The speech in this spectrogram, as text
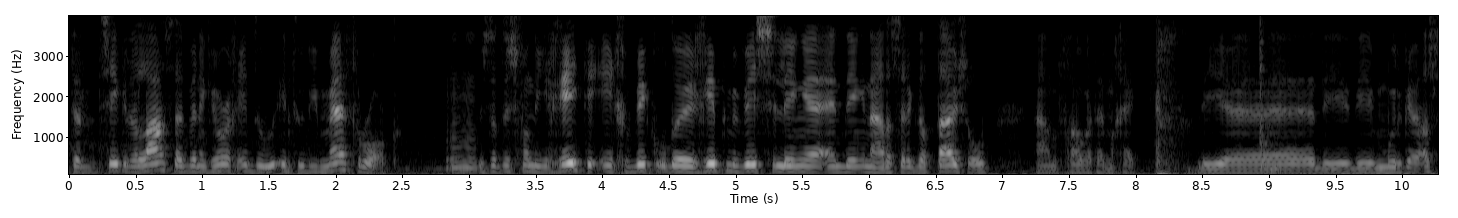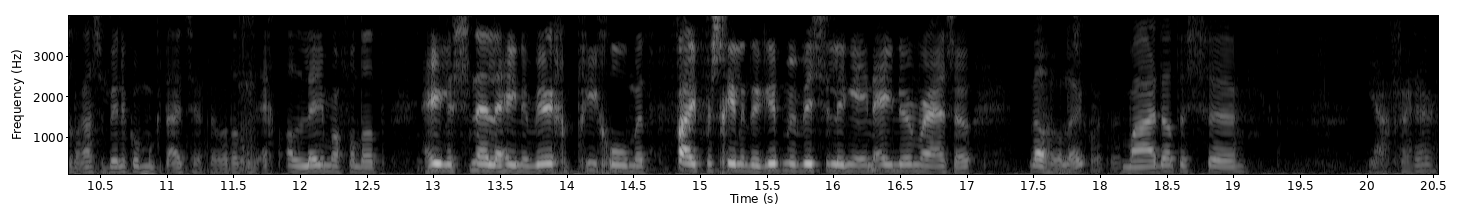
de- zeker de laatste tijd ben ik heel erg into, into die math rock. Mhm. Dus dat is van die rete ingewikkelde ritmewisselingen en dingen. Nou, dan zet ik dat thuis op. Nou, mijn vrouw wordt helemaal gek. Die, eh, die, die moet ik, als zodra ze binnenkomt, moet ik het uitzetten. Want dat is echt alleen maar van dat hele snelle heen en weer gepriegel met vijf verschillende ritmewisselingen in één nummer en zo. Wel heel leuk. Maar dat is, eh, ja, verder.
